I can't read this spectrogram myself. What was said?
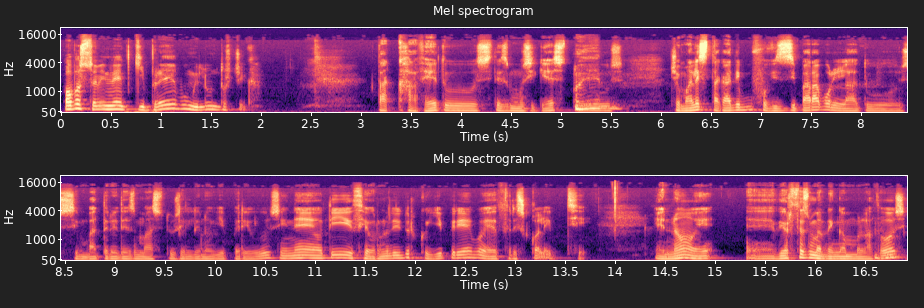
Όπως το είναι οι Κυπρέοι που μιλούν τουρκικά. Τα καφέ τους, τις μουσικές Ε, τους. Και μάλιστα κάτι που φοβίζει πάρα πολλά τους συμπατριώτες μας, τους Ελληνοκυπριούς, είναι ότι θεωρούν ότι οι Τουρκοκύπριοι είναι θρησκόληπτοι. Ενώ, ε, ε, διόρθως με αν δεν κάνω λάθος,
